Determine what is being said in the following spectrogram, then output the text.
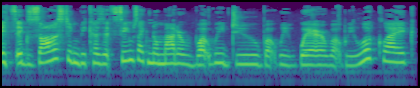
it's exhausting because it seems like no matter what we do, what we wear, what we look like,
